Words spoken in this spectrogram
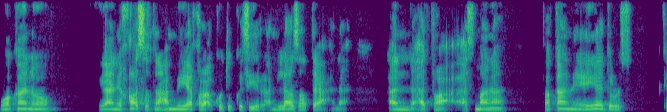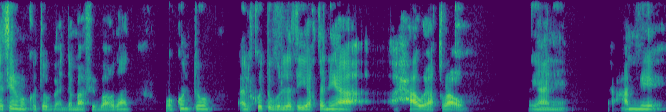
وكانوا يعني خاصة عمي يقرأ كتب كثير أنا لا أستطيع أن أن أدفع أثمانها فكان يدرس كثير من الكتب عندما في بغداد وكنت الكتب الذي يقتنيها أحاول أقرأه. يعني عمي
